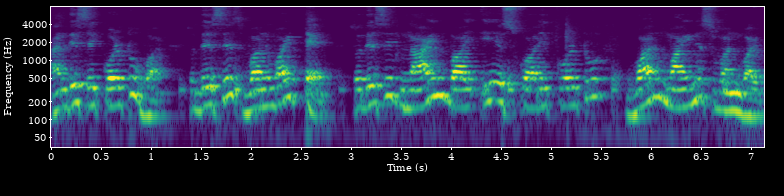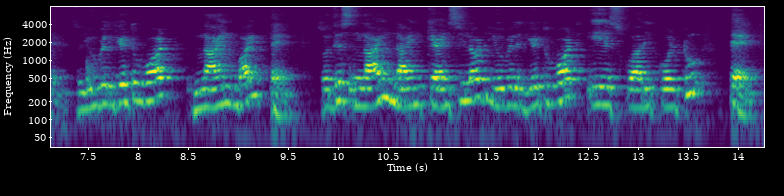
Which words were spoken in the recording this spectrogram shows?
And this equal to 1. So this is 1 by 10. So this is 9 by a square equal to 1 minus 1 by 10. So you will get what? 9 by 10. So this 9, 9 cancel out. You will get what? a square equal to 10.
